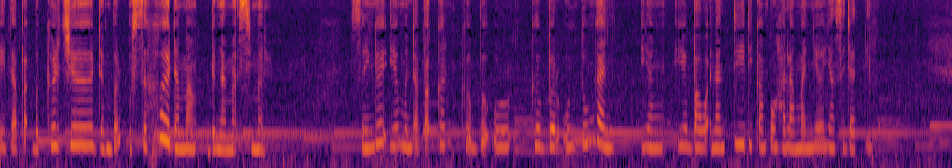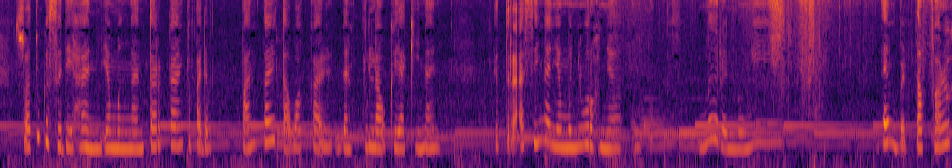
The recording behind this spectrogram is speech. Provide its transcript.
ia dapat bekerja dan berusaha dengan maksimal. Sehingga ia mendapatkan keber- keberuntungan yang ia bawa nanti di kampung halamannya yang sejati. Suatu kesedihan yang mengantarkan kepada pantai tawakal dan pulau keyakinan. Keterasingan yang menyuruhnya untuk merenungi dan bertafarak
